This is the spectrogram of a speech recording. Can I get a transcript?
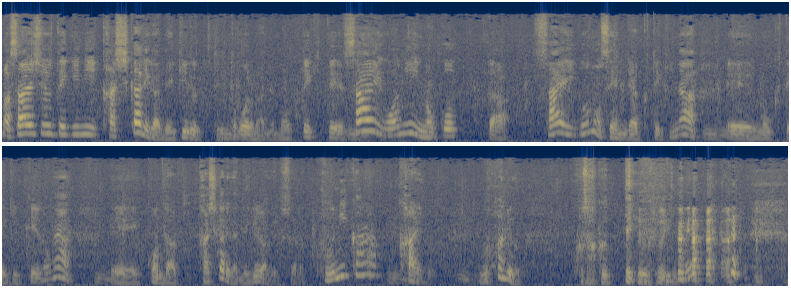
まあ、最終的に貸し借りができるっていうところまで持ってきて、最後に残った最後の戦略的な、えー目的っていうのが、えー今度は貸し借りができるわけですから国から借りる、いわゆる小作っていうふうにね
